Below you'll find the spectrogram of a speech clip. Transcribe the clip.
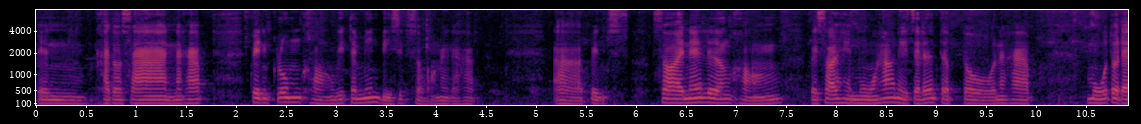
เป็นคาโตซานนะครับ เป็นกลุ่มของวิตามิน B12 เนี่ยนะครับอ่าเป็นซอยในเรื่องของไปซอยให้หมูห้าวเนี่ยจะเริ่มเติบโตนะครับ หมูตัวใด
